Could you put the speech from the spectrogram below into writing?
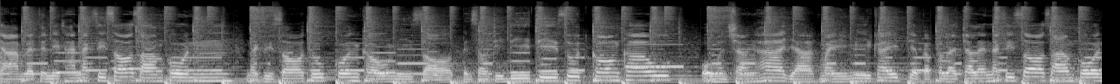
ชาม และท่านเรียกห้านักสีซอสามคน นักสีซอทุกคนเขามีสอบเป็นสอบที่ดีที่สุดของเขาโอ้มันช่างห้าอยากไม่มีใครเทียบกับพระราชาและนักสีซอสามคน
